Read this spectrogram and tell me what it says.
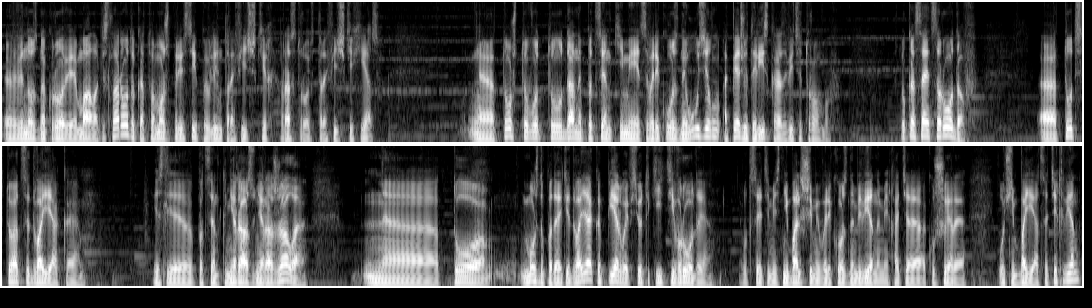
э, в венозной крови мало кислорода, который может привести к появлению трофических расстройств, трофических язв. Э, То, что вот у данной пациентки имеется варикозный узел, опять же, это риск развития тромбов. Что касается родов, э, тут ситуация двоякая. Если пациентка ни разу не рожала, э, то можно подойти двояко. Первый все-таки идти в роды вот с этими, с небольшими варикозными венами, хотя акушеры очень боятся этих вен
